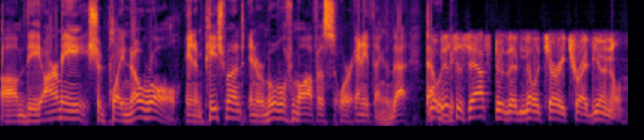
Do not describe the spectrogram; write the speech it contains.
Um, the army should play no role in impeachment, in removal from office, or anything. That that well, this be... is after the military tribunal.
